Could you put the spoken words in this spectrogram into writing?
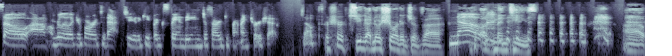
So. Um, um, I'm really looking forward to that too, to keep expanding just our different mentorship. So for sure. So you've got no shortage of uh, no of mentees. uh,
